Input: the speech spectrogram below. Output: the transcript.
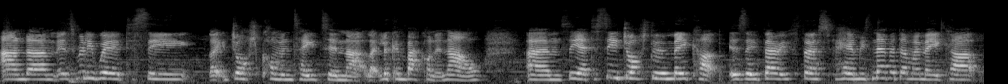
and um, it's really weird to see like Josh commentating that, like looking back on it now. Um, so yeah, to see Josh doing makeup is a very first for him. He's never done my makeup.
